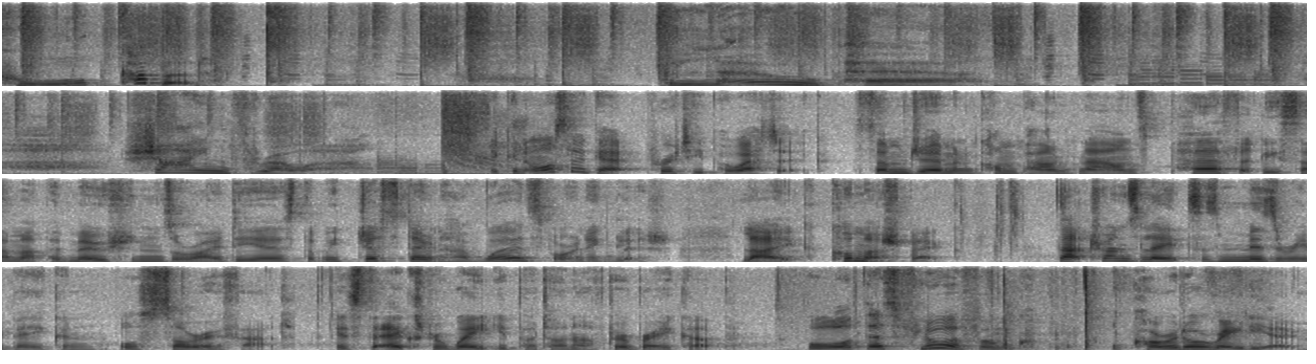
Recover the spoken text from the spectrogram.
Cool cupboard. Glow pear. Shine thrower. It can also get pretty poetic. Some German compound nouns perfectly sum up emotions or ideas that we just don't have words for in English, like Kummerspeck. That translates as misery bacon or sorrow fat. It's the extra weight you put on after a breakup. Or there's Flurfunk, or corridor radio,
